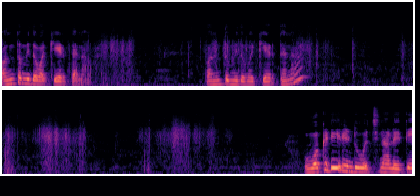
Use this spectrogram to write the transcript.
పంతొమ్మిదవ కీర్తన పంతొమ్మిదవ కీర్తన ఒకటి రెండు వచనాలైతే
